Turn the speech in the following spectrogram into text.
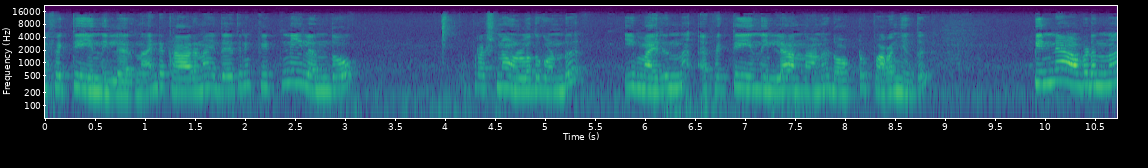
എഫക്റ്റ് ചെയ്യുന്നില്ലായിരുന്നു. അതിന്റെ കാരണം ഇദ്ദേഹത്തിന് കിഡ്നിയിൽ എന്തോ പ്രശ്നമുള്ളത് കൊണ്ട് ഈ മരുന്ന് എഫക്റ്റ് ചെയ്യുന്നില്ല എന്നാണ് ഡോക്ടർ പറഞ്ഞത്. പിന്നെ അവിടുന്ന്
